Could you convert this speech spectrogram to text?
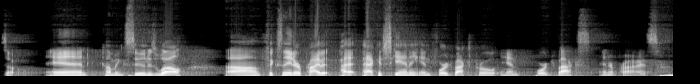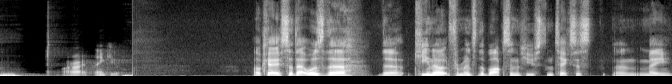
So, and coming soon as well, um, Fixinator private pa package scanning in ForgeBox Pro and ForgeBox Enterprise. All right, thank you. Okay, so that was the the keynote from Into the Box in Houston, Texas, in May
